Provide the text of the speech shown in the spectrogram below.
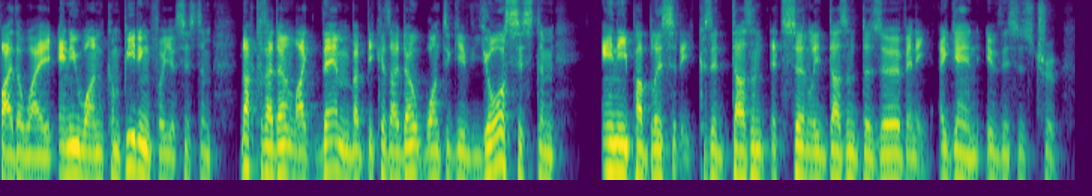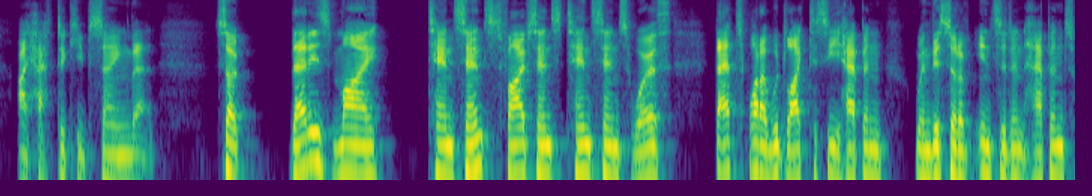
by the way, anyone competing for your system, not because I don't like them, but because I don't want to give your system any publicity, because it doesn't, it certainly doesn't deserve any. Again, if this is true, I have to keep saying that. So that is my 10 cents, 5 cents, 10 cents worth. That's what I would like to see happen when this sort of incident happens,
